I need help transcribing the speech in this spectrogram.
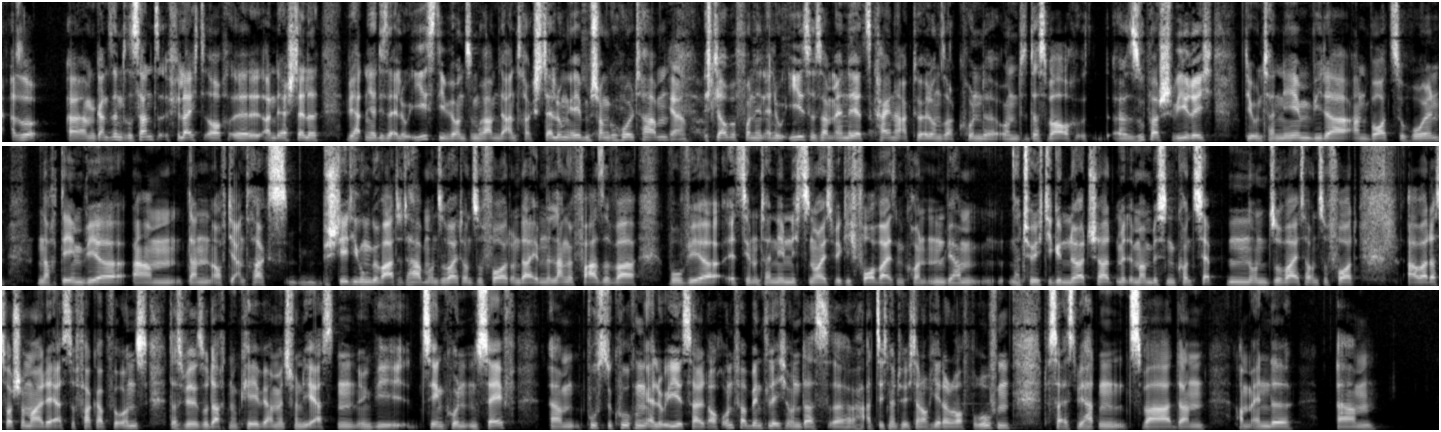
also ähm, ganz interessant, vielleicht auch äh, an der Stelle, wir hatten ja diese LOIs, die wir uns im Rahmen der Antragstellung eben schon geholt haben. Ja. Ich glaube, von den LOIs ist am Ende jetzt keiner aktuell unser Kunde. Und das war auch äh, super schwierig, die Unternehmen wieder an Bord zu holen, nachdem wir ähm, dann auf die Antragsbestätigung gewartet haben und so weiter und so fort. Und da eben eine lange Phase war, wo wir jetzt den Unternehmen nichts Neues wirklich vorweisen konnten. Wir haben natürlich die genurtured mit immer ein bisschen Konzepten und so weiter und so fort. Aber das war schon mal der erste Fuck-up für uns, dass dass wir so dachten, okay, wir haben jetzt schon die ersten irgendwie zehn Kunden safe. Ähm, Pustekuchen, LOI ist halt auch unverbindlich und das äh, hat sich natürlich dann auch jeder darauf berufen. Das heißt, wir hatten zwar dann am Ende ähm,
